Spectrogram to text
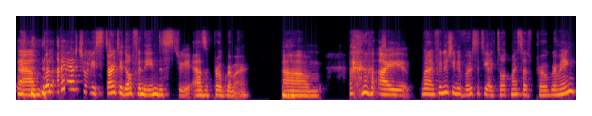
well i actually started off in the industry as a programmer. Mm-hmm. um, I when I finished university, I taught myself programming.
